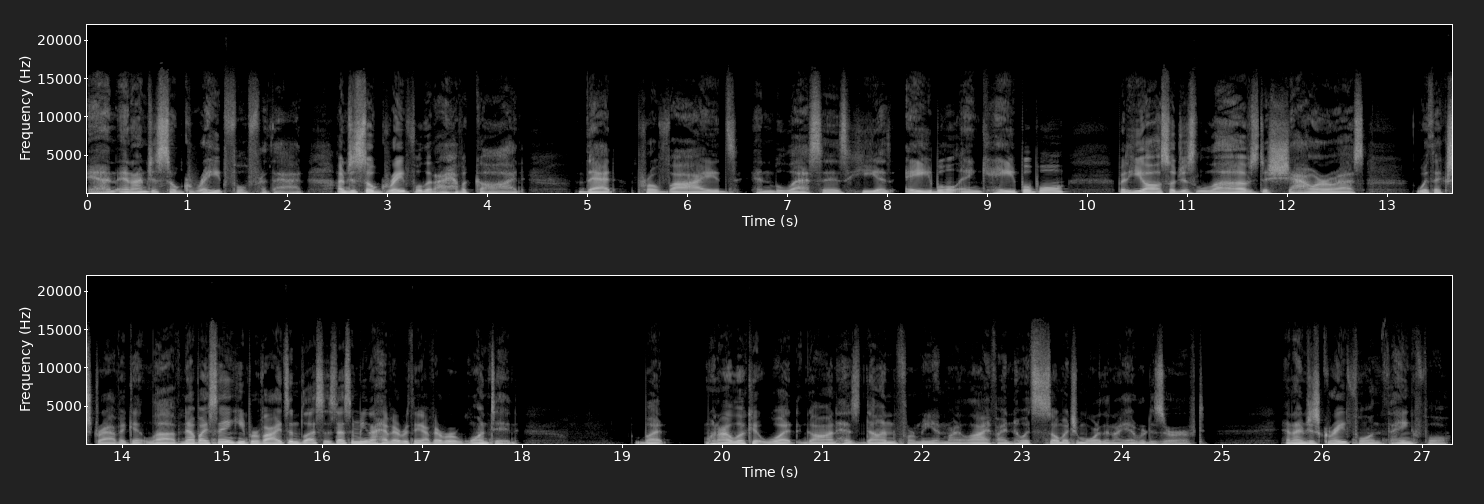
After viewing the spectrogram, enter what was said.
And, and I'm just so grateful for that. I'm just so grateful that I have a God that provides and blesses. He is able and capable, but He also just loves to shower us with extravagant love. Now, by saying He provides and blesses doesn't mean I have everything I've ever wanted. But when I look at what God has done for me in my life, I know it's so much more than I ever deserved. And I'm just grateful and thankful.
